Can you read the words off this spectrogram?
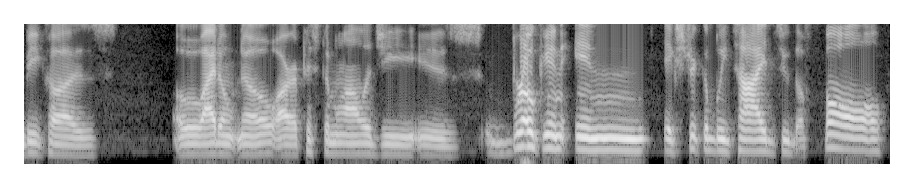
because, oh, I don't know, our epistemology is broken, inextricably tied to the fall,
